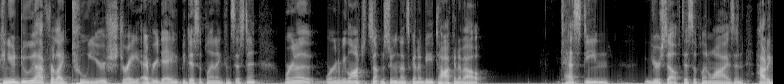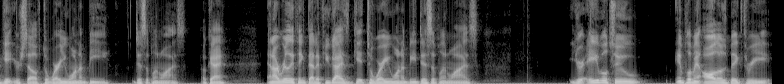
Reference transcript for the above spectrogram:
can you do that for like two years straight every day? Be disciplined and consistent? We're gonna we're gonna be launching something soon that's gonna be talking about testing yourself discipline wise and how to get yourself to where you want to be discipline wise. Okay. And I really think that if you guys get to where you want to be discipline wise, you're able to implement all those big three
